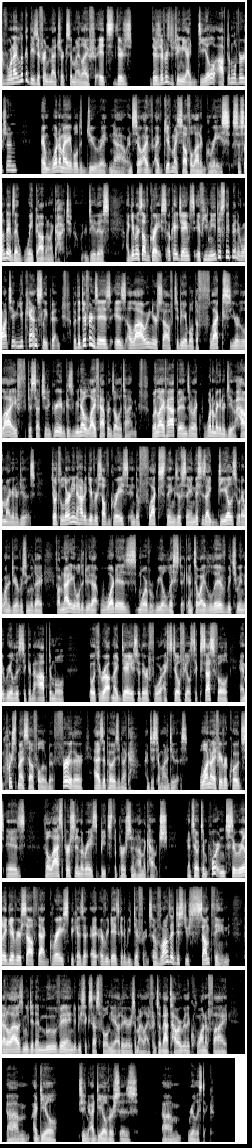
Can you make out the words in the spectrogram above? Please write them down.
when I look at these different metrics in my life, it's there's there's a difference between the ideal, optimal version and what am I able to do right now. And so I've I've given myself a lot of grace. So sometimes I wake up and I'm like, oh, I do not want to do this. I give myself grace. Okay, James, if you need to sleep in, if you want to, you can sleep in. But the difference is is allowing yourself to be able to flex your life to such a degree because we know life happens all the time. When life happens, we're like, what am I going to do? How am I going to do this? So it's learning how to give yourself grace and to flex things of saying, this is ideal. This is what I want to do every single day. If I'm not able to do that, what is more of a realistic? And so I live between the realistic and the optimal oh, throughout my day. So therefore, I still feel successful and push myself a little bit further as opposed to being like, "Ah, I just don't want to do this. One of my favorite quotes is the last person in the race beats the person on the couch. And so it's important to really give yourself that grace because every day is going to be different. So as long as I just do something that allows me to then move in to be successful in the other areas of my life. And so that's how I really quantify um, ideal, excuse me, ideal versus um, realistic.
